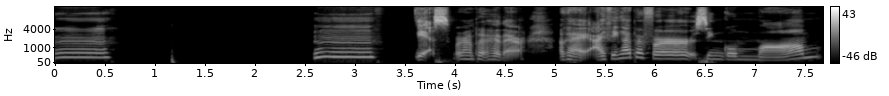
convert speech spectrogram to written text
Mm, Mm, yes, we're gonna put her there. Okay, I think I prefer single mom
